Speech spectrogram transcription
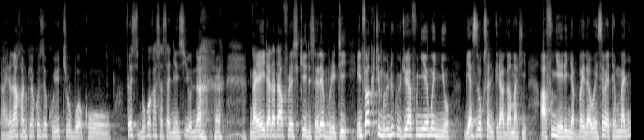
alina uh, n'akantu ke yakoze ku youtube ku facebook akasasanya ensi yonna nga yayita tata fresh kid celebrity. Infact mu bintu kubityo yafunyemu ennyo byasize okusanyukira agamba nti afunye erinnya by the way ensi bayetemumanyi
